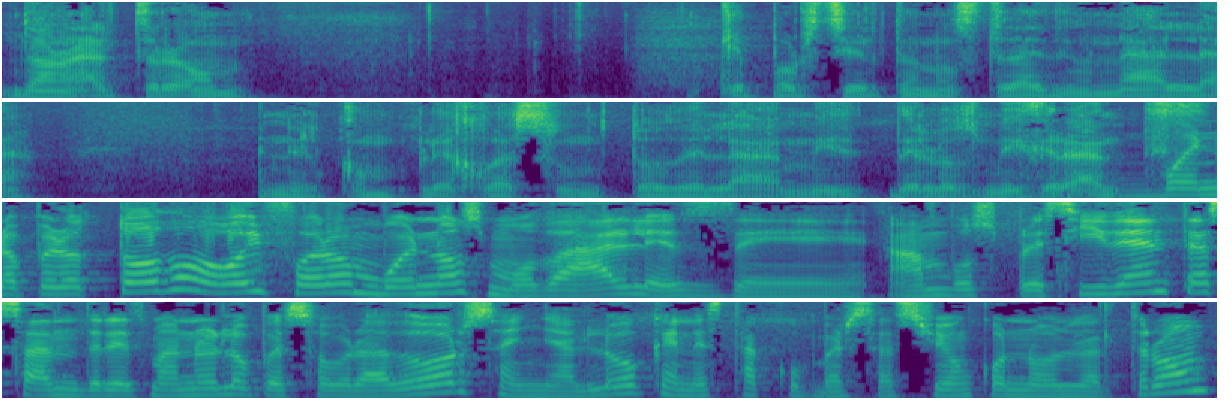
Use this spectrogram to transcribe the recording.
Donald Trump, que por cierto nos trae de un ala en el complejo asunto de, la, de los migrantes. Bueno, pero todo hoy fueron buenos modales de ambos presidentes. Andrés Manuel López Obrador señaló que en esta conversación con Donald Trump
